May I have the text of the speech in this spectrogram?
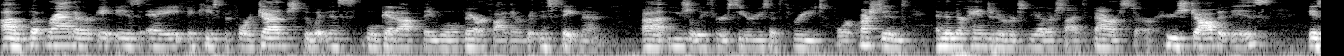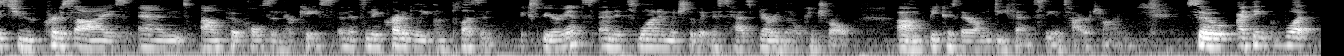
um, but rather it is a, a case before a judge. The witness will get up, they will verify their witness statement, uh, usually through a series of three to four questions, and then they're handed over to the other side's barrister, whose job it is is to criticize and um, poke holes in their case. And it's an incredibly unpleasant experience, and it's one in which the witness has very little control um, because they're on the defense the entire time. So I think what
